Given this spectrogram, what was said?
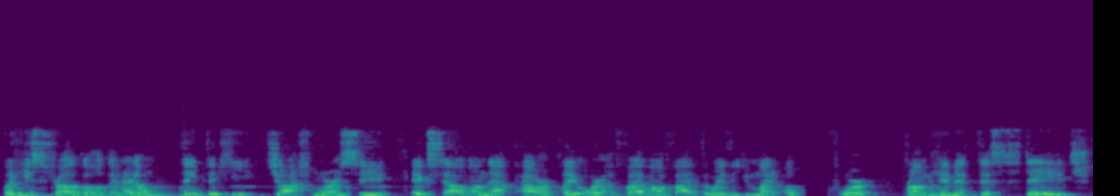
but he struggled. And I don't think that he, Josh Morrissey, excelled on that power play or at five on five the way that you might hope for from him at this stage,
